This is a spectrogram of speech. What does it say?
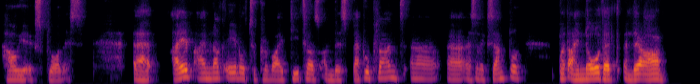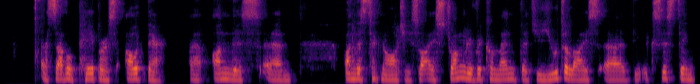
how you explore this. Uh, I, I'm not able to provide details on this Beppu plant uh, uh, as an example, but I know that and there are several papers out there on this um, on this technology. So I strongly recommend that you utilize uh, the existing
